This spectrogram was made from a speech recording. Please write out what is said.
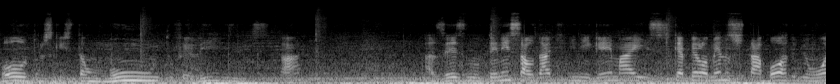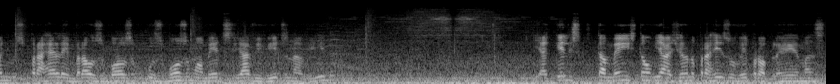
outros que estão muito felizes, tá? Às vezes não tem nem saudade de ninguém, mas quer pelo menos estar a bordo de um ônibus para relembrar os bons, os bons momentos já vividos na vida. E aqueles que também estão viajando para resolver problemas.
